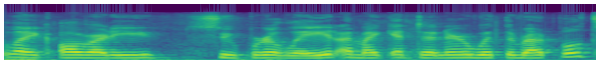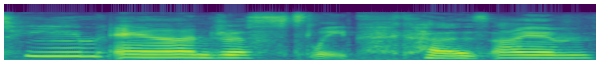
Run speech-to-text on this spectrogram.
like already super late. I might get dinner with the Red Bull team and just sleep because I am.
